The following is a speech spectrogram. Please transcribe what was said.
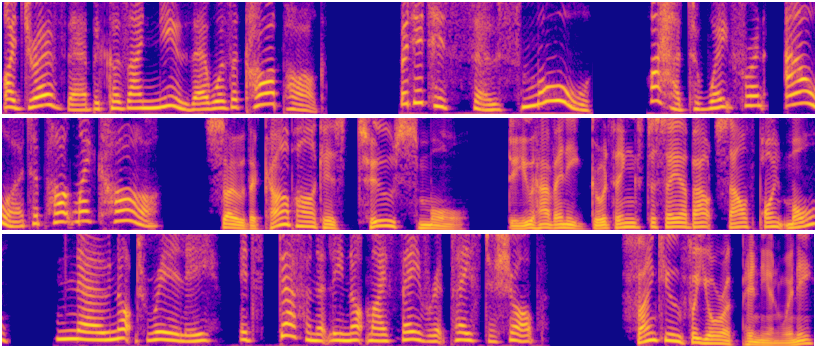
I drove there because I knew there was a car park. But it is so small. I had to wait for an hour to park my car. So the car park is too small. Do you have any good things to say about South Point Mall? No, not really. It's definitely not my favourite place to shop. Thank you for your opinion, Winnie.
